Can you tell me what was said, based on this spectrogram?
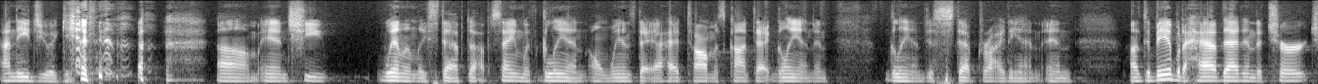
I need you again. um, and she willingly stepped up. Same with Glenn on Wednesday. I had Thomas contact Glenn, and Glenn just stepped right in. And uh, to be able to have that in the church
